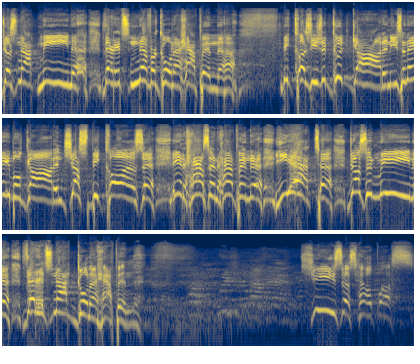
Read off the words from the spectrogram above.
does not mean that it's never going to happen because He's a good God and He's an able God. And just because uh, it hasn't happened uh, yet uh, doesn't mean that it's not going to happen. Jesus, help us.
